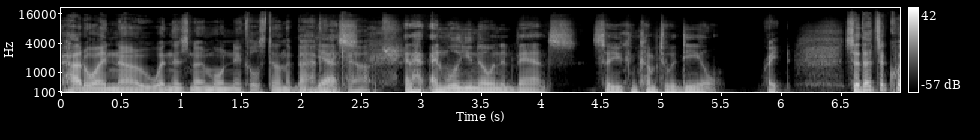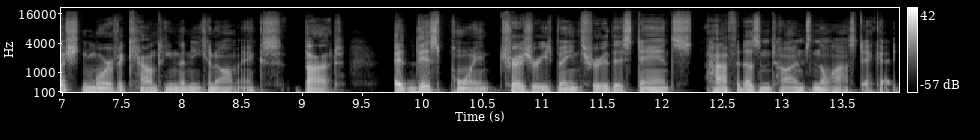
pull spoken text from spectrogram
how do I know when there's no more nickels down the back yes. of the couch? And, and will you know in advance so you can come to a deal? Right. So that's a question more of accounting than economics. But at this point, Treasury's been through this dance half a dozen times in the last decade.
